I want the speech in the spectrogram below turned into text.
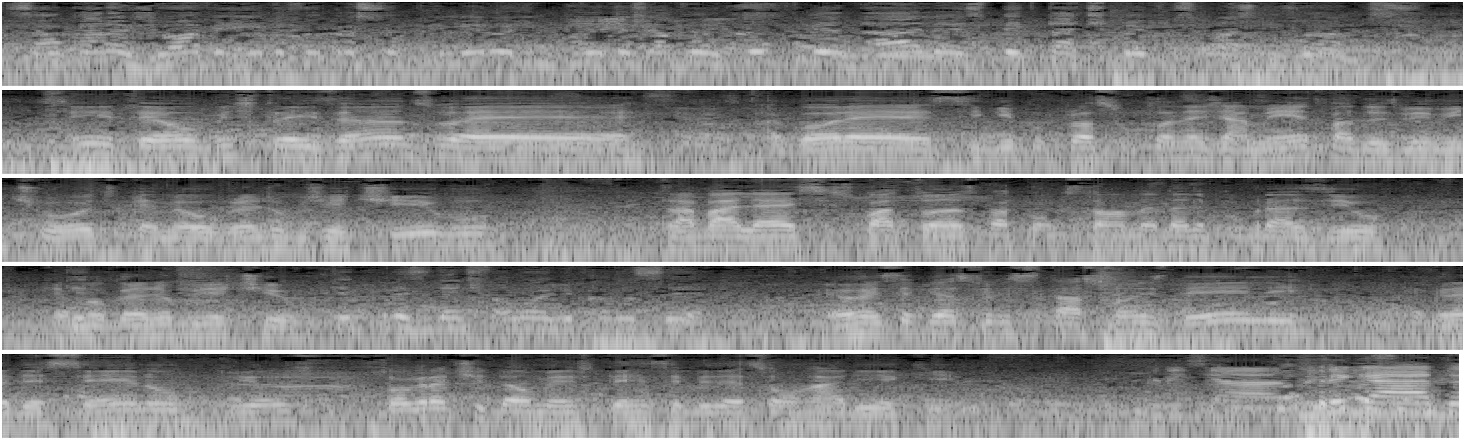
Você é um cara jovem ainda, foi para a sua primeira Olimpíada, já voltou com medalha, expectativa aí para os próximos anos? Sim, tenho 23 anos, é... agora é seguir para o próximo planejamento para 2028, que é meu grande objetivo, trabalhar esses quatro anos para conquistar uma medalha para o Brasil, que é meu grande objetivo. O que, que o presidente falou ali para você? Eu recebi as felicitações dele, agradecendo, e eu sou gratidão mesmo de ter recebido essa honraria aqui. Obrigada. Obrigada.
